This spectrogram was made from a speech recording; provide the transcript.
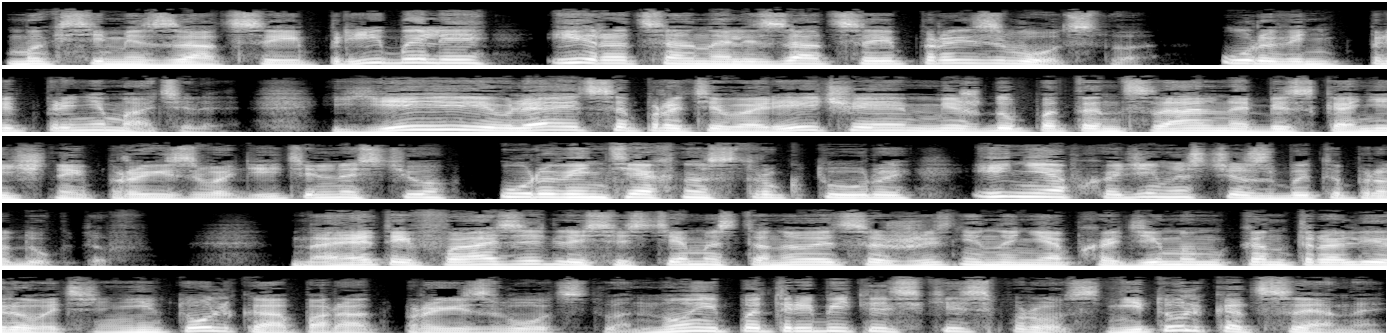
максимизацией прибыли и рационализацией производства, уровень предпринимателя. Ею является противоречие между потенциально бесконечной производительностью, уровень техноструктуры и необходимостью сбыта продуктов. На этой фазе для системы становится жизненно необходимым контролировать не только аппарат производства, но и потребительский спрос, не только цены,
